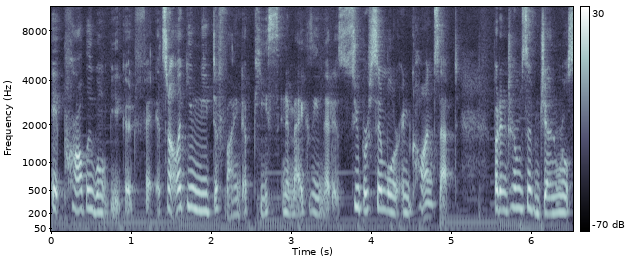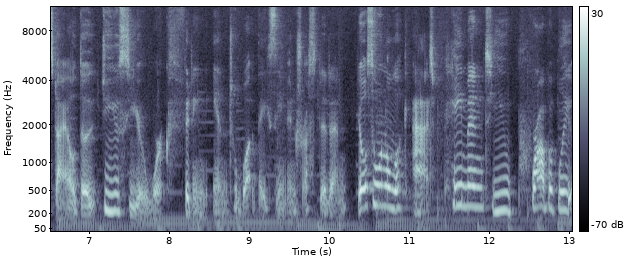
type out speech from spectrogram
it probably won't be a good fit. It's not like you need to find a piece in a magazine that is super similar in concept, but in terms of general style, do, do you see your work fitting into what they seem interested in? You also want to look at payment. You probably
